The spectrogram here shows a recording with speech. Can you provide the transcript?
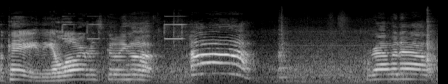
Okay, the alarm is going off. Ah! Grab it out.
